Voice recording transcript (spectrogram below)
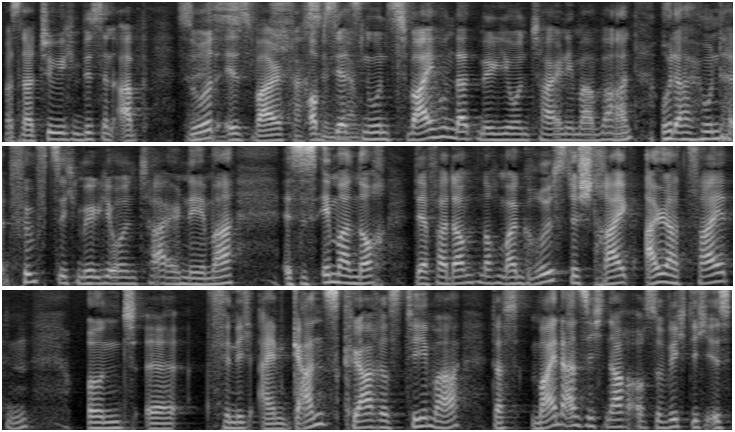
Was natürlich ein bisschen absurd ist, weil ob es jetzt ja. nun 200 Millionen Teilnehmer waren oder 150 Millionen Teilnehmer, es ist immer noch der verdammt nochmal größte Streik aller Zeiten und äh, finde ich ein ganz klares Thema, das meiner Ansicht nach auch so wichtig ist,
